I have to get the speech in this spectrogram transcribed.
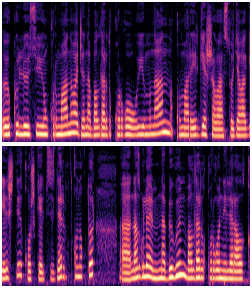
өкүлү сүйүн курманова жана балдарды коргоо уюмунан кумар эргешова студияга келишти. Кош келипсиздер коноктор назгүл айым мына бүгүн балдарды коргоо эл аралык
